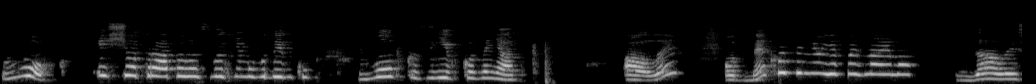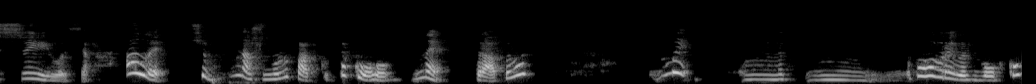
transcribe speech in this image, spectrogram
Вовк. І що трапилось в їхньому будинку? Вовк з'їв козенят. Але одне козеня, як ми знаємо, залишилося. Але щоб в нашому випадку такого не трапилось, ми поговорили з Вовком,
